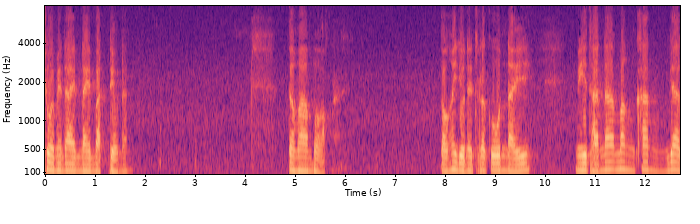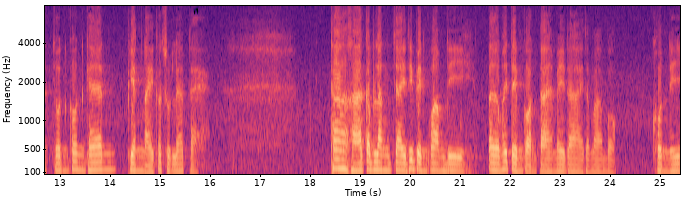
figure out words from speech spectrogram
ช่วยไม่ได้ในบัดเดียวนั้นตมาบอก ต้องให้อยู่ในตระกูลไหน มีฐานะมั่งคั่ง ยากจนค้นแค้น พียงไหนก็สุดแล้วแต่ ถ้าหากำลังใจที่เป็นความดี เติมให้เต็มก่อนตายไม่ได้ตมาบอกคนนี้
